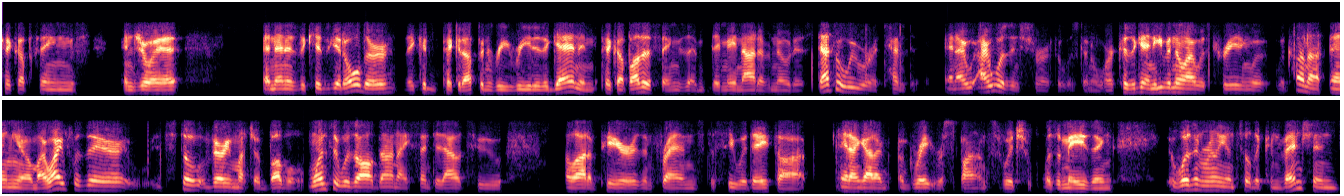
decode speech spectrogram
pick up things, enjoy it. And then as the kids get older, they could pick it up and reread it again and pick up other things that they may not have noticed. That's what we were attempting. And I, I wasn't sure if it was going to work. Because again, even though I was creating with, with and, you know, my wife was there, it's still very much a bubble. Once it was all done, I sent it out to a lot of peers and friends to see what they thought. And I got a, a great response, which was amazing. It wasn't really until the conventions,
